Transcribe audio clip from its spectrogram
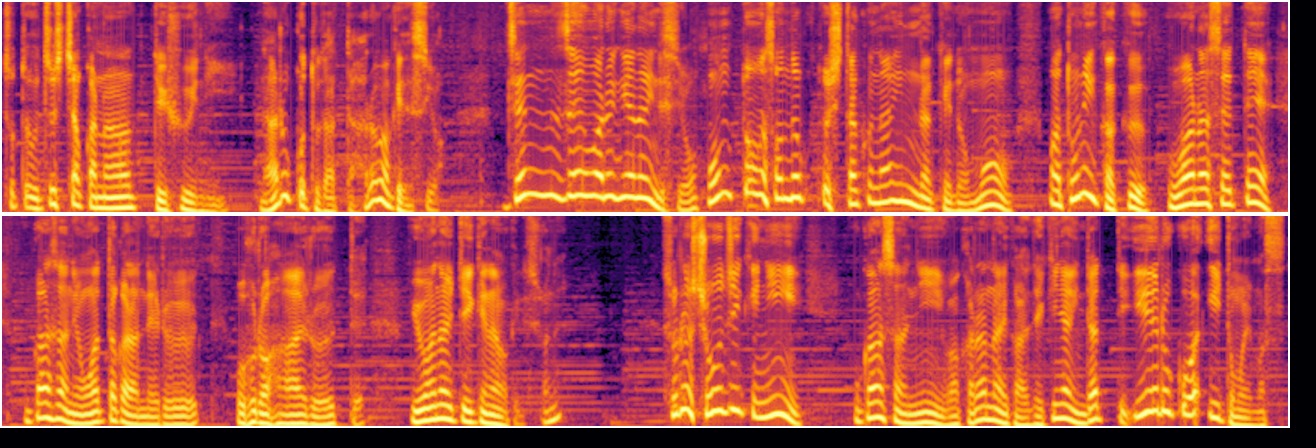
ちょっと移しちゃうかなっていうふうになることだってあるわけですよ。全然悪気はないんですよ。本当はそんなことしたくないんだけども、まあ、とにかく終わらせてお母さんに終わったから寝るお風呂入るって言わないといけないわけですよね。それを正直にお母さんにわからないからできないんだって言える子はいいと思います。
